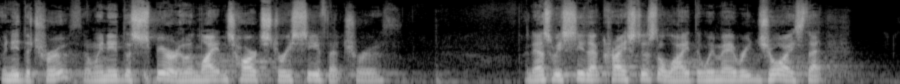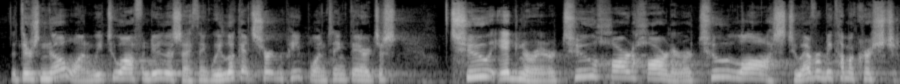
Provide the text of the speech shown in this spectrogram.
We need the truth, and we need the Spirit who enlightens hearts to receive that truth. And as we see that Christ is the light, that we may rejoice that, that there's no one, we too often do this, I think. We look at certain people and think they are just too ignorant or too hard hearted or too lost to ever become a Christian.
